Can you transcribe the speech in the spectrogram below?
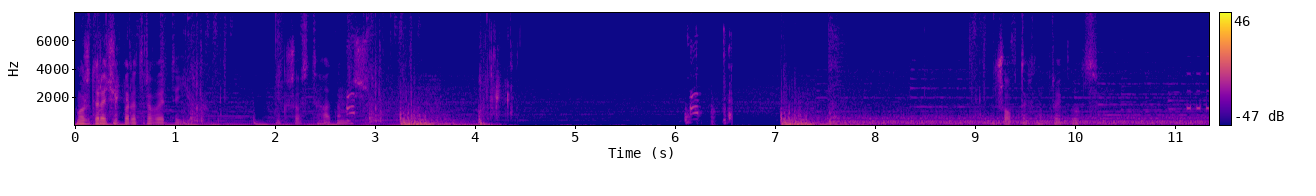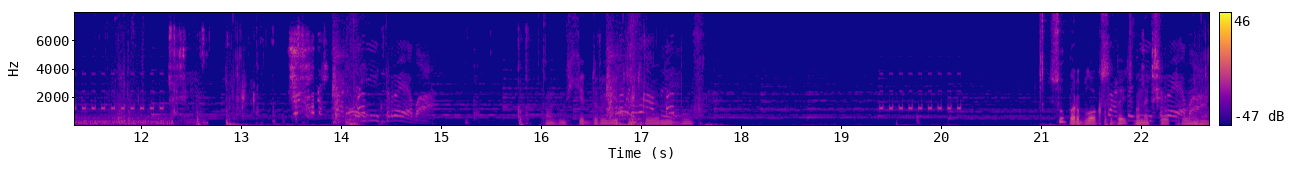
Може, до речі, перетравити їх. Якщо встигатимеш. Жовтих, наприклад. Там хід друїд отруєний був. Супер блок сидить, вони всі отруєні.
